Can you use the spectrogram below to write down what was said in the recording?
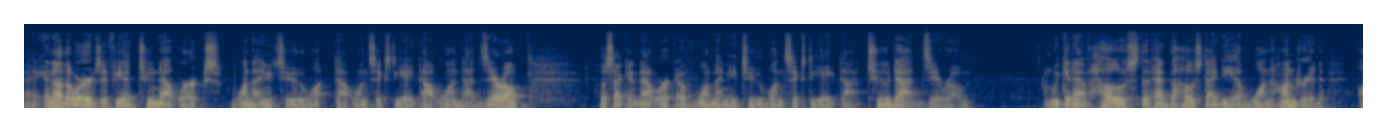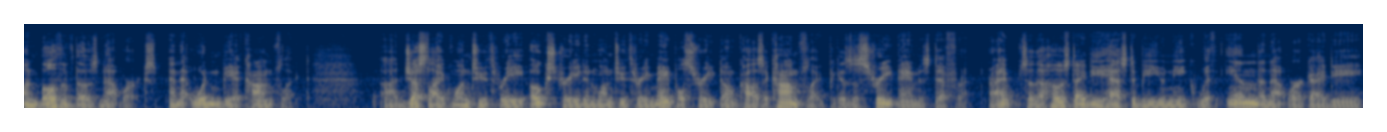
Okay? In other words, if you had two networks, 192.168.1.0, a second network of 192.168.2.0, we could have hosts that had the host ID of 100 on both of those networks, and that wouldn't be a conflict. Uh, just like 123 Oak Street and 123 Maple Street don't cause a conflict because the street name is different, right? So the host ID has to be unique within the network ID,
